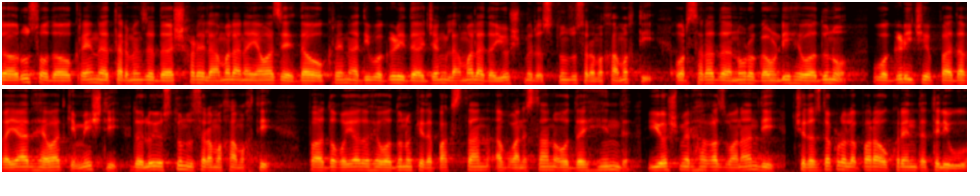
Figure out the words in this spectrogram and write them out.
د روس او د اوکراین ترمنځ د شخړې له امله نه یوازې د اوکراین عادي وګړي د جنګ له امله د یو شمېر ستونزو سره مخامخ دي، ورسره د نورو ګاونډي هېوادونو وګړي چې په دغه یاد هېواد کې مېشت دي، د لویو ستونزو سره مخامخ دي. په دغو یادو هېوادونو کې د پاکستان، افغانستان او د هند یو شمېر هغه ځوانان دي چې د زده کړو لپاره اوکراین ته تللي وو.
